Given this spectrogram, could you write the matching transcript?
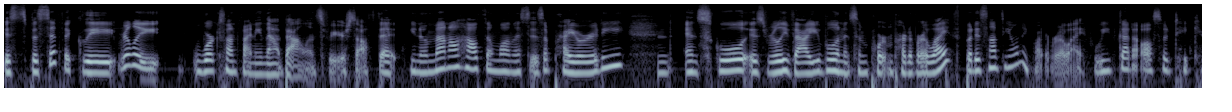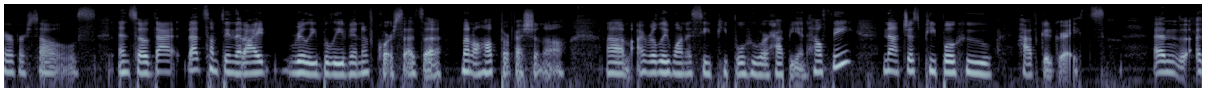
is specifically really works on finding that balance for yourself that you know mental health and wellness is a priority and, and school is really valuable and it's an important part of our life but it's not the only part of our life. We've got to also take care of ourselves. And so that that's something that i really believe in of course as a mental health professional. Um, i really want to see people who are happy and healthy not just people who have good grades and uh,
